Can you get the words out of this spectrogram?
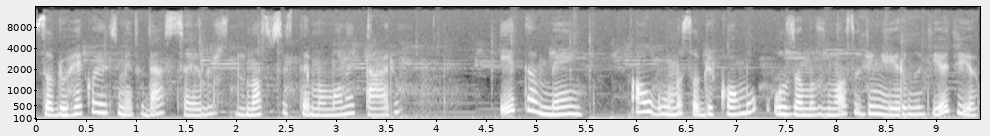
sobre o reconhecimento das células do nosso sistema monetário e também algumas sobre como usamos o nosso dinheiro no dia a dia,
